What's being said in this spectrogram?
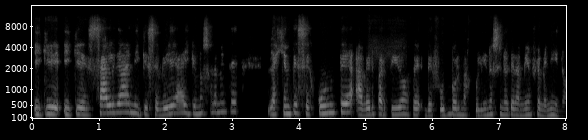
y que, y que salgan y que se vea, y que no solamente la gente se junte a ver partidos de, de fútbol masculino, sino que también femenino.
